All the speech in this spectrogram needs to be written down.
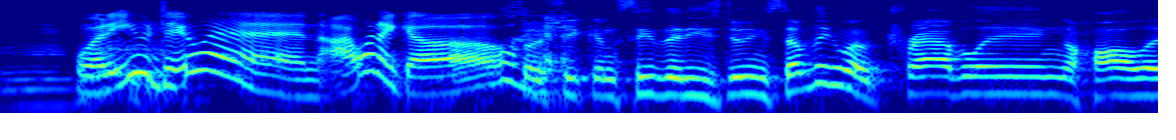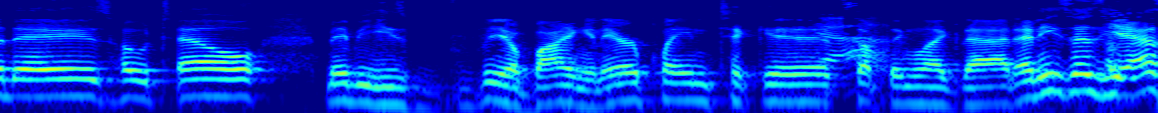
Mm, What are you mm-hmm. doing? I want to go. So she can see that he's doing something about traveling, holidays, hotel. Maybe he's, you know, buying an airplane ticket, Yeah. something like that. And he says, yes,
